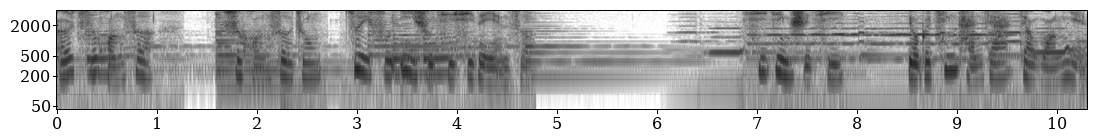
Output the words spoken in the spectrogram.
而雌黄色是黄色中最富艺术气息的颜色。西晋时期，有个清谈家叫王衍。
